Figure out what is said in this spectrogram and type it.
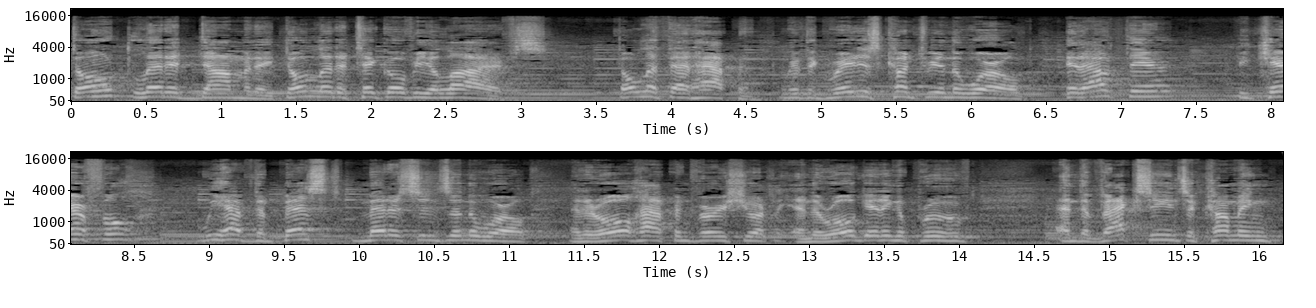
Don't let it dominate. Don't let it take over your lives. Don't let that happen. We have the greatest country in the world. Get out there, be careful. We have the best medicines in the world, and it all happened very shortly, and they're all getting approved, and the vaccines are coming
